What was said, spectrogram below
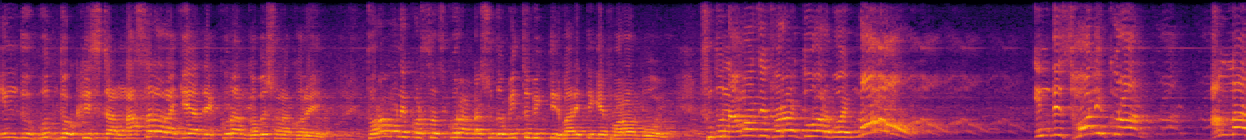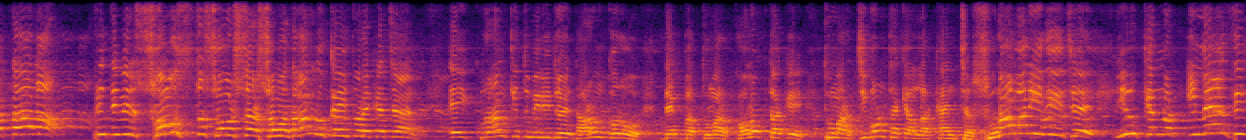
হিন্দু, বুদ্ধ, খ্রিস্টান, নাসারারা গিয়া দেখ কোরআন গবেষণা করে। তোরা মনে করছস কোরআনটা শুধু মৃত্যু ব্যক্তির বাড়ি থেকে পড়ার বই? শুধু নামাজে পড়ার দুয়ার বই? নো ইন কোরআন আল্লাহ তাআলা পৃথিবীর সমস্ত সমস্যার সমাধান লুকায়িত রেখেছেন। এই কোরআনকে তুমি হৃদয়ে ধারণ করো, দেখবা তোমার কলবটাকে, তোমার জীবনটাকে আল্লাহ কাঞ্চা সোনা বানিয়ে দিয়েছে। You can not imagine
